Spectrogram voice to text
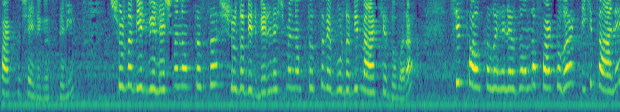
farklı şeyle göstereyim. Şurada bir birleşme noktası, şurada bir birleşme noktası ve burada bir merkez olarak. Çift halkalı helezonda farklı olarak iki tane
